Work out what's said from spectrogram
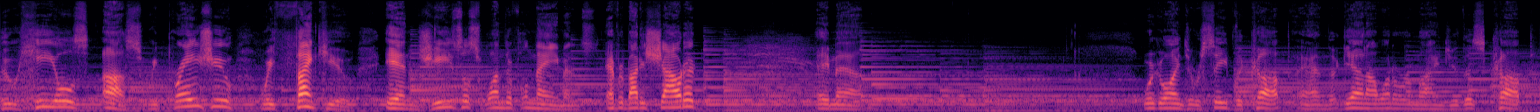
who heals us. We praise you. We thank you in Jesus' wonderful name. And everybody shouted, Amen. We're going to receive the cup. And again, I want to remind you this cup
